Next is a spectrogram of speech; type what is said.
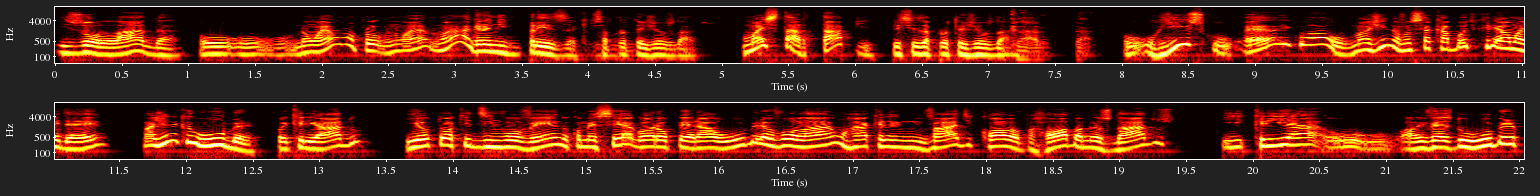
isolada ou, ou- não é uma não é, não é a grande empresa que precisa proteger os dados. Uma startup precisa proteger os dados. Claro, claro. O, o risco é igual. Imagina, você acabou de criar uma ideia. Imagina que o Uber foi criado e eu estou aqui desenvolvendo, comecei agora a operar o Uber, eu vou lá, um hacker invade, cobra, rouba meus dados e cria, o, ao invés do Uber,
